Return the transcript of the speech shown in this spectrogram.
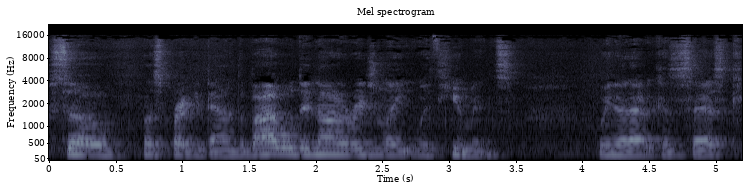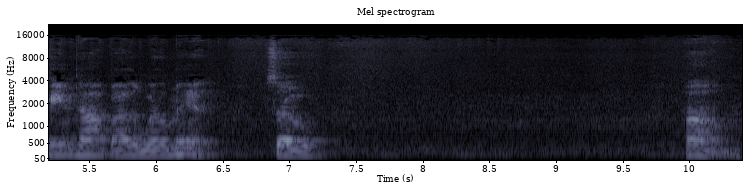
so let's break it down. The Bible did not originate with humans. We know that because it says, came not by the will of man. So, um,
